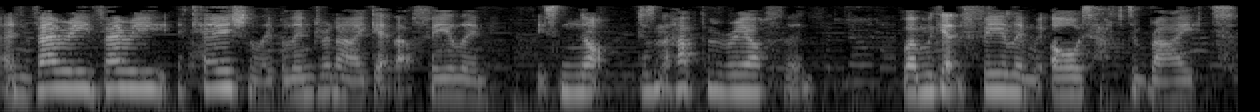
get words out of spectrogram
And very, very occasionally, Belinda and I get that feeling. It's not, doesn't happen very often. When we get the feeling, we always have to write.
